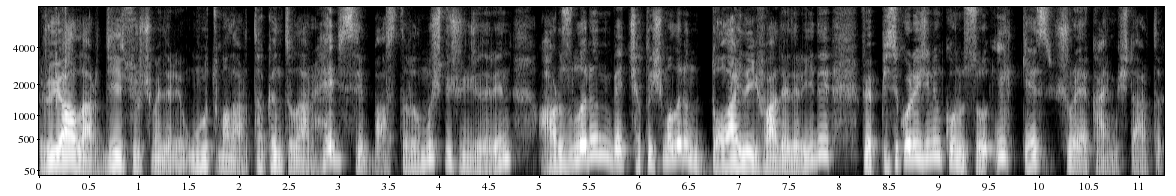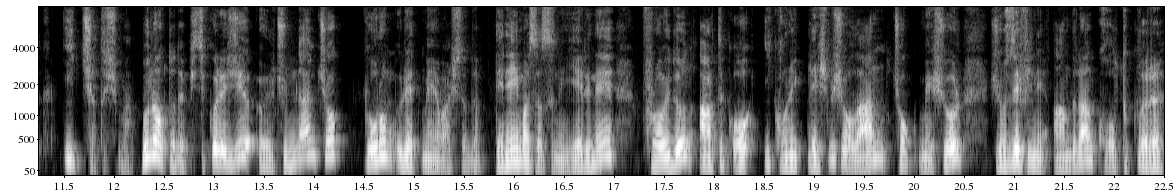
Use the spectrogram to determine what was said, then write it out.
Rüyalar, dil sürçmeleri, unutmalar, takıntılar hepsi bastırılmış düşüncelerin, arzuların ve çatışmaların dolaylı ifadeleriydi ve psikolojinin konusu ilk kez şuraya kaymıştı artık. İç çatışma. Bu noktada psikoloji ölçümden çok yorum üretmeye başladı. Deney masasının yerini Freud'un artık o ikonikleşmiş olan çok meşhur Josephine'i andıran koltukları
